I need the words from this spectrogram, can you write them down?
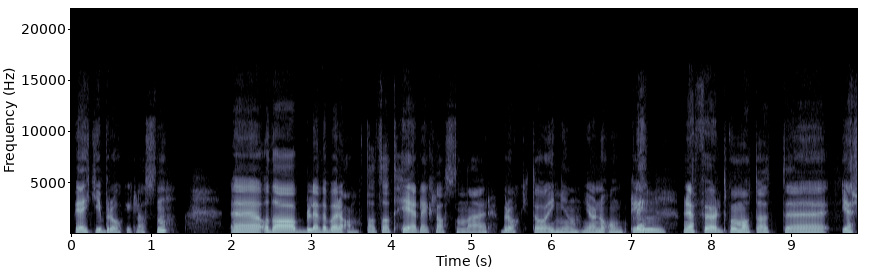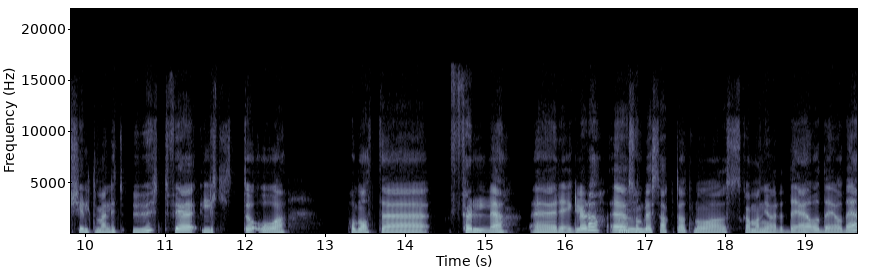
For jeg gikk i bråkeklassen. Eh, og da ble det bare antatt at hele klassen er bråkete, og ingen gjør noe ordentlig. Mm. Men jeg følte på en måte at eh, jeg skilte meg litt ut, for jeg likte å på en måte følge eh, regler, da. Mm. Som ble sagt at nå skal man gjøre det og det og det.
